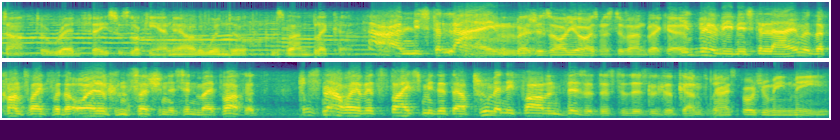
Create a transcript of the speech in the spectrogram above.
stopped. A red face was looking at me out of the window. It was Van Blicker. Ah, Mr. Lime. The pleasure's all yours, Mr. Van Blicker. It will be, Mr. Lime, and the contract for the oil concession is in my pocket. Just now, however, it strikes me that there are too many foreign visitors to this little country. I suppose you mean me.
